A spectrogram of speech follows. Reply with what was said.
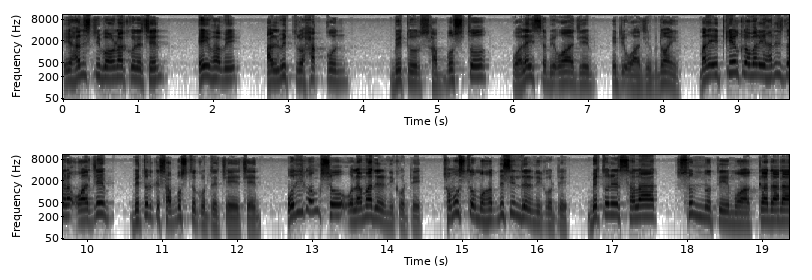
এই হাদিসটি বর্ণনা করেছেন, এইভাবে আল বিত্র হাক্কুন, বেতর সাব্যস্ত ওয়ালাইসাবি ওয়াজেব। এটি ওয়াজেব নয়। মানে কেউ কেউ আবার এই হাদিস দ্বারা ওয়াজেব বেতরকে সাব্যস্ত করতে চেয়েছেন। অধিকাংশ ওলামাদের নিকটে, সমস্ত মহাদ্দেসিনদের নিকটে বেতরের সালাত সুন্নতে মোয়াক্কাদা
